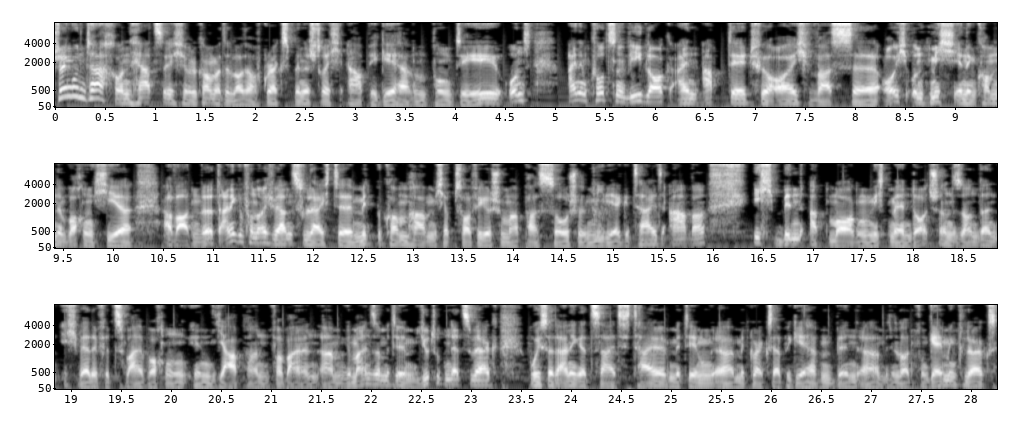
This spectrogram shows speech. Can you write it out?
Schönen guten Tag und herzlich willkommen, liebe Leute, auf gregs-rpgheaven.de und einem kurzen Vlog, ein Update für euch, was äh, euch und mich in den kommenden Wochen hier erwarten wird. Einige von euch werden es vielleicht äh, mitbekommen haben, ich habe es häufiger schon mal per Social Media geteilt, aber ich bin ab morgen nicht mehr in Deutschland, sondern ich werde für zwei Wochen in Japan verweilen. Ähm, gemeinsam mit dem YouTube-Netzwerk, wo ich seit einiger Zeit Teil mit dem äh, mit Gregs RPG Heaven bin, äh, mit den Leuten von Gaming Clerks,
